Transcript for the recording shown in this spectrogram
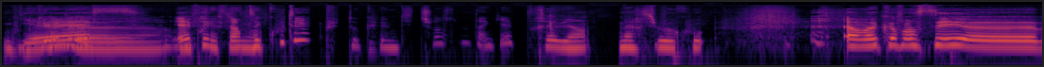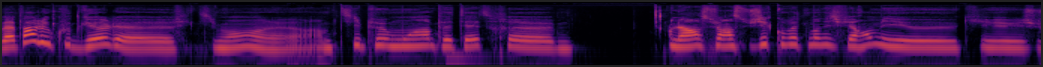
coup yes. de gueule, on préfère t'écouter plutôt qu'une petite chanson, t'inquiète. Très bien, merci beaucoup. on va commencer euh, bah, par le coup de gueule, euh, effectivement, euh, un petit peu moins peut-être. alors sur un sujet complètement différent, mais qui, je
